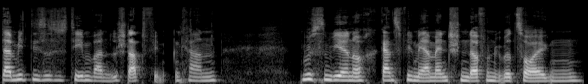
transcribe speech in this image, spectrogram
damit dieser Systemwandel stattfinden kann, müssen wir noch ganz viel mehr Menschen davon überzeugen,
